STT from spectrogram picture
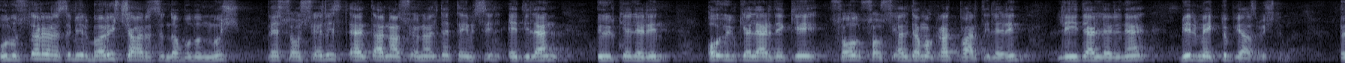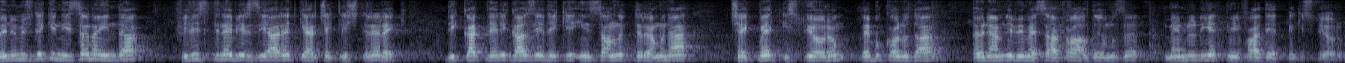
uluslararası bir barış çağrısında bulunmuş ve Sosyalist Enternasyonel'de temsil edilen ülkelerin, o ülkelerdeki sol sosyal demokrat partilerin liderlerine bir mektup yazmıştım. Önümüzdeki Nisan ayında Filistin'e bir ziyaret gerçekleştirerek dikkatleri Gazze'deki insanlık dramına çekmek istiyorum ve bu konuda önemli bir mesafe aldığımızı memnuniyetle ifade etmek istiyorum.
